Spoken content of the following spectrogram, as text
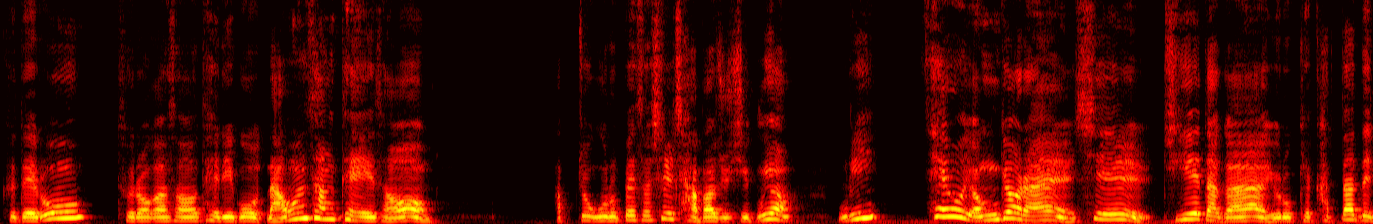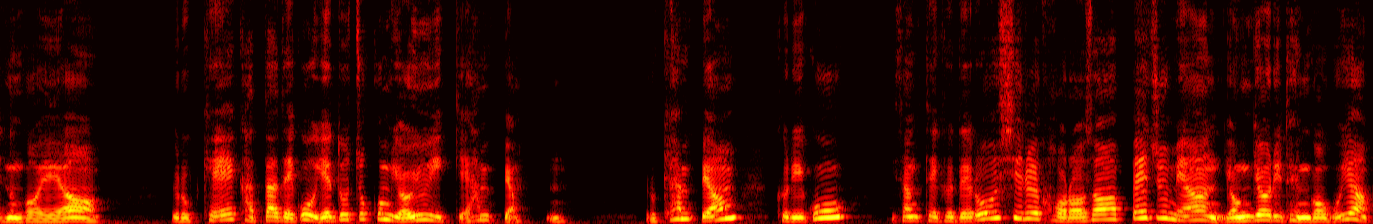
그대로 들어가서 데리고 나온 상태에서 앞쪽으로 빼서 실 잡아주시고요. 우리 새로 연결할 실 뒤에다가 이렇게 갖다 대는 거예요. 이렇게 갖다 대고 얘도 조금 여유 있게 한 뼘. 음. 이렇게 한 뼘. 그리고 이 상태 그대로 실을 걸어서 빼주면 연결이 된 거고요.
